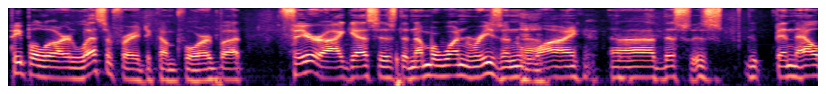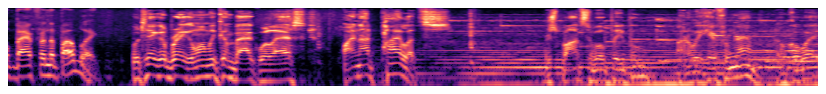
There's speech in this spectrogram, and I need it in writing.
people are less afraid to come forward. But fear, I guess, is the number one reason yeah. why uh, this has been held back from the public. We'll take a break, and when we come back, we'll ask why not pilots? Responsible people. Why don't we hear from them? Don't go away.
